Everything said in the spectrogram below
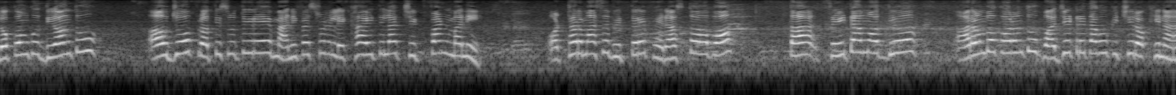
लोक को दिंतु आ जो प्रतिश्रुति मानिफेस्टो लिखाही चिटफंड मनी अठर मस भाई फेरास्त हम ता आरंभ करूँ बजेट्रे कि रखी ना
